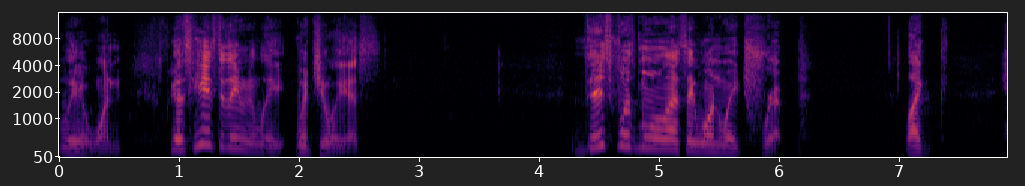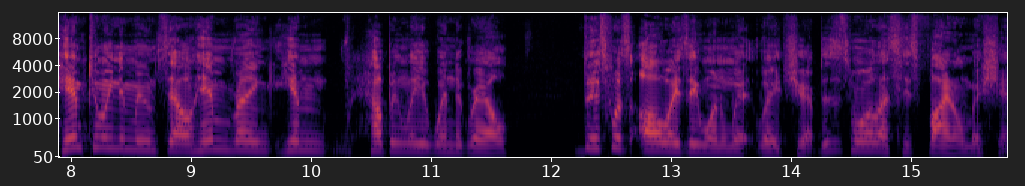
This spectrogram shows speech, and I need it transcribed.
Leo won. Because here's the thing with Julius. This was more or less a one-way trip. Like, him killing the moon cell, him running, him helping Leo win the Grail, this was always a one-way trip. This is more or less his final mission.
